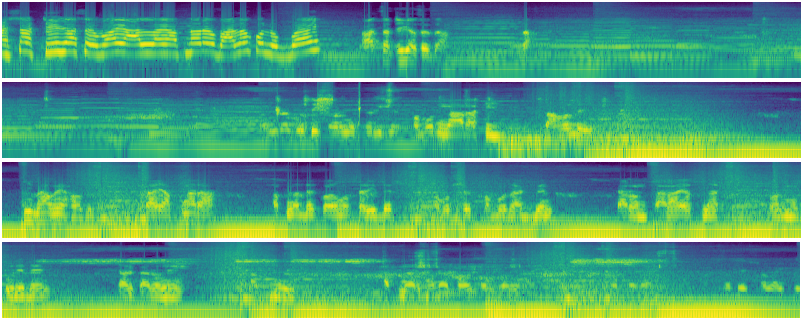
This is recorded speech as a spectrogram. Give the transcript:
আচ্ছা ঠিক আছে ভাই আল্লাহ আপনারও ভালো করুক ভাই। আচ্ছা ঠিক আছে যা। যা। যদি কর্মচারীদের খবর না রাখি তাহলে কীভাবে হবে? তাই আপনারা আপনাদের কর্মচারীদের অবশ্যই খবর রাখবেন কারণ তারাই আপনার কর্ম করে দেয় তার কারণে আপনি আপনার মুনাফা অর্জন করেন আপনাদের সবাইকে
